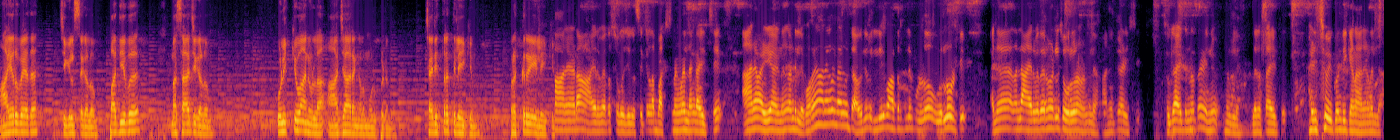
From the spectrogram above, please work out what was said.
ആയുർവേദ ചികിത്സകളും പതിവ് മസാജുകളും കുളിക്കുവാനുള്ള ആചാരങ്ങളും ഉൾപ്പെടുന്നു. ചരിത്രത്തിലേക്കും പ്രക്രിയയിലേക്കും. ആനയുടെ ആയുർവേദ സുഖ ചികിത്സക്കുള്ള ഭക്ഷണങ്ങളെല്ലാം കഴിച്ച് ആന വഴിയാണ് കണ്ടില്ലേ? കുറെ ആനകൾ ഉണ്ടായിരുന്നു കേട്ടോ. ഒരു വലിയൊരു പാത്രത്തിൽ ഫുള്ള് ഉരുളുരുട്ടി. അതിന് നല്ല ആയുർവേദപരമായിട്ടുള്ള ചോറുകളാണ് കണ്ടില്ലേ? ആനയൊക്കെ കഴിച്ച് സുഖമായിട്ട് ഇന്നത്തെ കഴിഞ്ഞു കണ്ടില്ലേ? നല്ല രസമായിട്ട് കഴിച്ചു പോയിക്കൊണ്ടിരിക്കുകയാണ് ആനകളെല്ലാം.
